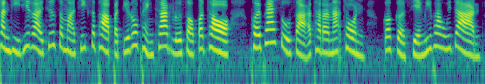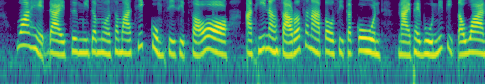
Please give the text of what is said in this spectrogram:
ทันทีที่รายชื่อสมาชิกสภาปฏิรูปแห่งชาติหรือสปชเผยแพร่สู่สาธารณชน ก็เกิดเสียงวิพากษ์วิจารณ์ว่าเหตุใดจึงมีจำนวนสมาชิกกลุ่ม 40 สว อาทินางสาวรสนาโตศิตกูล นายไพบูลนิติตะวัน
